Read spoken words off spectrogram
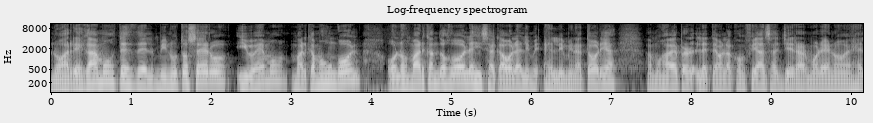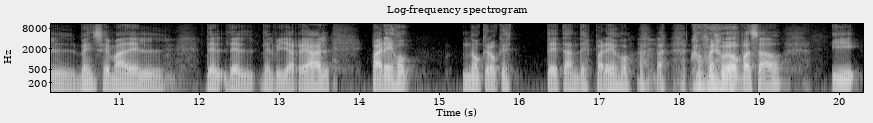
Nos arriesgamos desde el minuto cero y vemos, marcamos un gol o nos marcan dos goles y se acabó la eliminatoria. Vamos a ver, pero le tengo la confianza. Gerard Moreno es el Benzema del, del, del, Villarreal. Parejo no creo que esté tan desparejo como el juego pasado. Y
